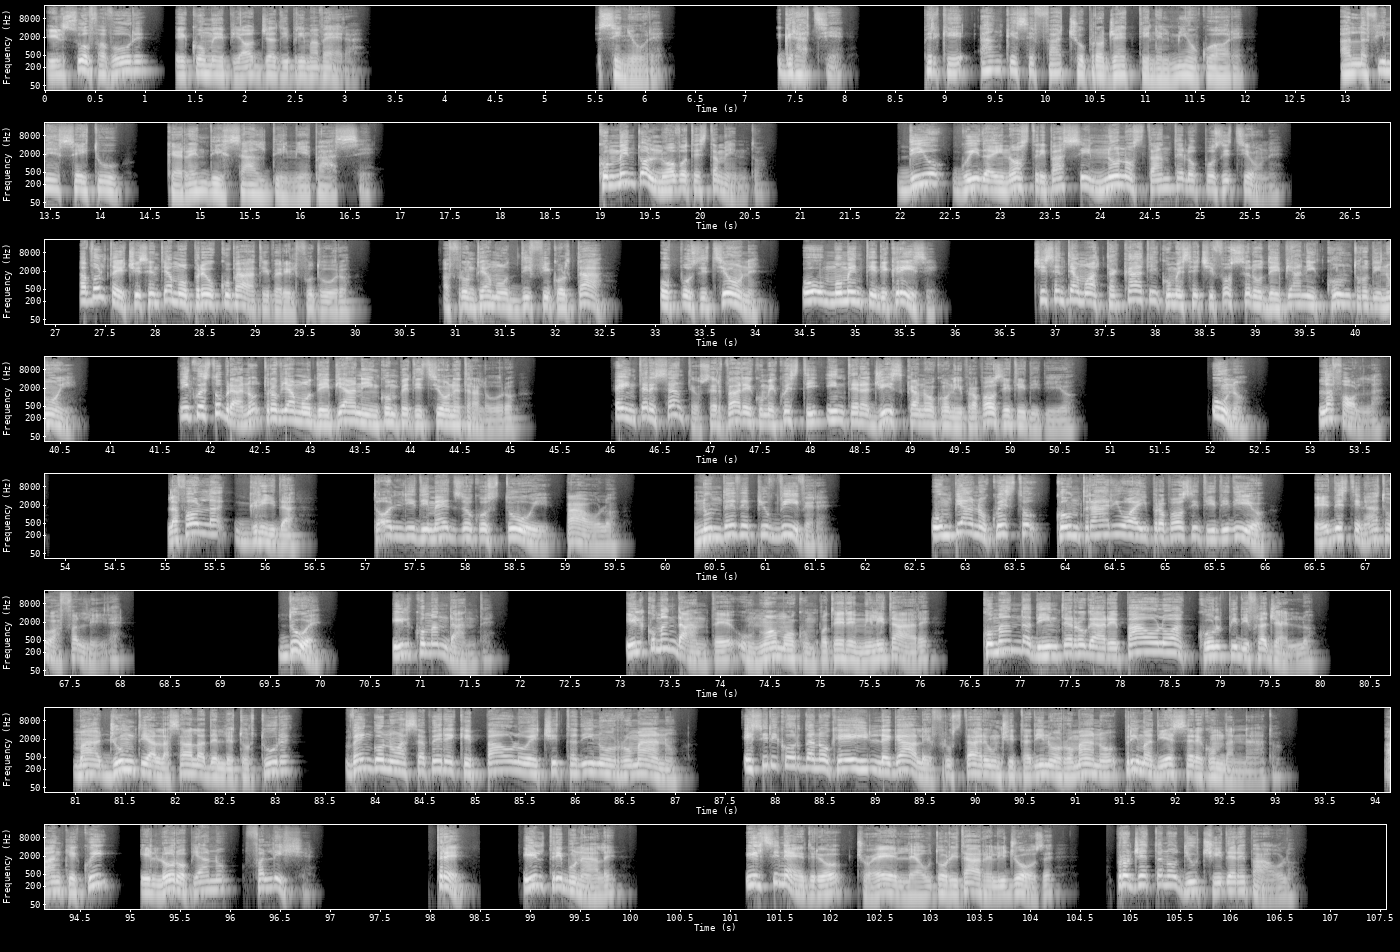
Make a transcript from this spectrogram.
Il suo favore è come pioggia di primavera. Signore, grazie, perché anche se faccio progetti nel mio cuore, alla fine sei tu che rendi saldi i miei passi. Commento al Nuovo Testamento. Dio guida i nostri passi nonostante l'opposizione. A volte ci sentiamo preoccupati per il futuro. affrontiamo difficoltà, opposizione o momenti di crisi. Ci sentiamo attaccati come se ci fossero dei piani contro di noi. In questo brano troviamo dei piani in competizione tra loro. È interessante osservare come questi interagiscano con i propositi di Dio. 1. La folla. La folla grida Togli di mezzo costui, Paolo. Non deve più vivere. Un piano questo contrario ai propositi di Dio e destinato a fallire. 2. Il comandante. Il comandante, un uomo con potere militare, comanda di interrogare Paolo a colpi di flagello. Ma giunti alla sala delle torture, vengono a sapere che Paolo è cittadino romano e si ricordano che è illegale frustare un cittadino romano prima di essere condannato. Anche qui il loro piano fallisce. 3. Il tribunale. Il Sinedrio, cioè le autorità religiose, progettano di uccidere Paolo.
